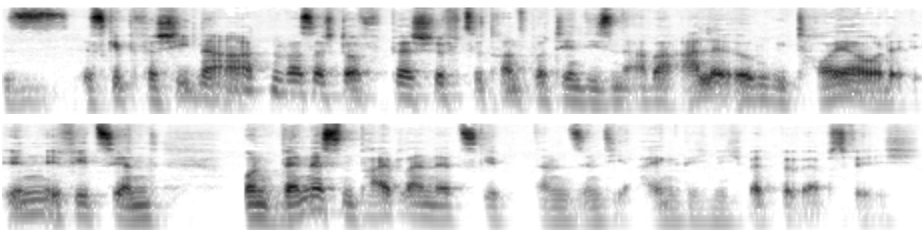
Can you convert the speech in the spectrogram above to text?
es gibt verschiedene Arten, Wasserstoff per Schiff zu transportieren, die sind aber alle irgendwie teuer oder ineffizient. Und wenn es ein Pipeline-Netz gibt, dann sind die eigentlich nicht wettbewerbsfähig.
